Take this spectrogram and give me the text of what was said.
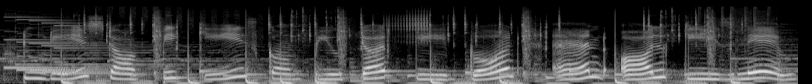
Today's topic is computer keyboard and all keys name.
